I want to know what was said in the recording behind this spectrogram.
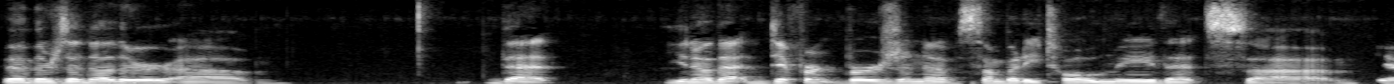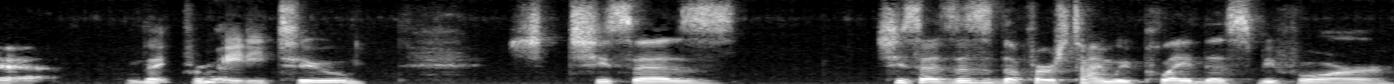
then there's another um, that you know that different version of somebody told me that's um, yeah like from 82 she says she says this is the first time we played this before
